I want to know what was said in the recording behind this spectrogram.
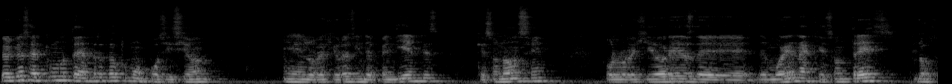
pero quiero saber cómo te han tratado como oposición en los regidores independientes, que son 11, o los regidores de, de Morena, que son 3. Dos.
